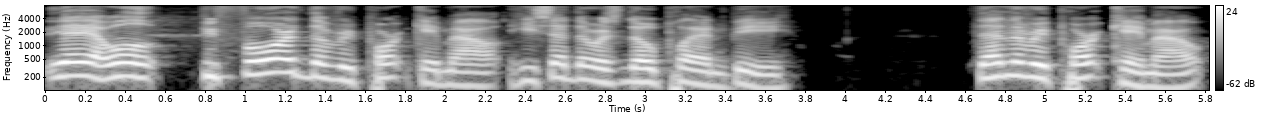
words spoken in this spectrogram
Yeah, yeah. Well, before the report came out, he said there was no plan B. Then the report came out.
